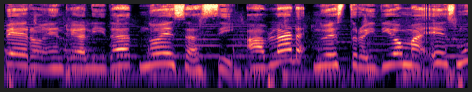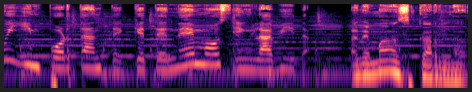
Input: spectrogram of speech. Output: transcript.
pero en realidad no es así. Hablar nuestro idioma es muy importante que tenemos en la vida. Además, Carla,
